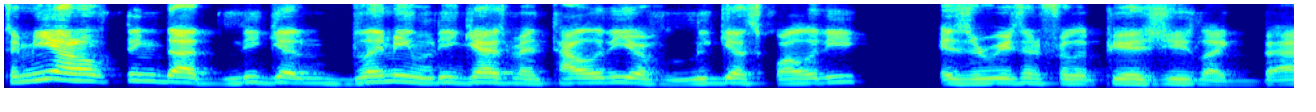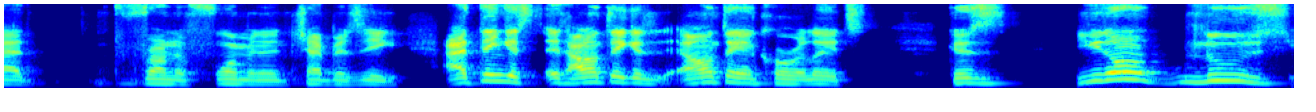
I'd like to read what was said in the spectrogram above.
To me, I don't think that Ligue blaming Ligue mentality of Ligue's quality is a reason for the PSG's like bad run of form in the Champions League. I think it's, it's I don't think it's I don't think it correlates because you don't lose,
